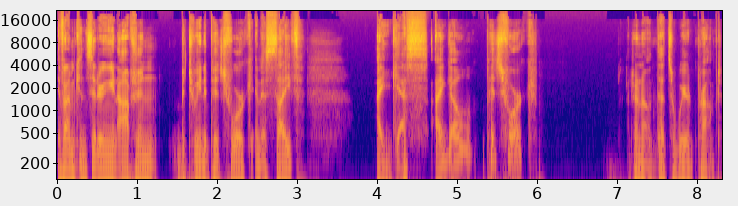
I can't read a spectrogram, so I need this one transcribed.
If I'm considering an option between a pitchfork and a scythe, I guess I go pitchfork. I don't know. That's a weird prompt.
